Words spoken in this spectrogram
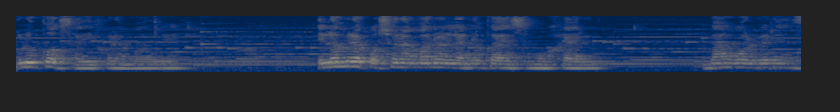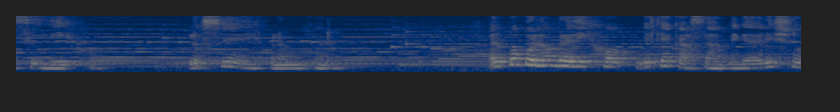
Glucosa, dijo la madre. El hombre apoyó la mano en la nuca de su mujer. Va a volver en sí, dijo. Lo sé, dijo la mujer. Al poco el hombre dijo, vete a casa, ¿me quedaré yo?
